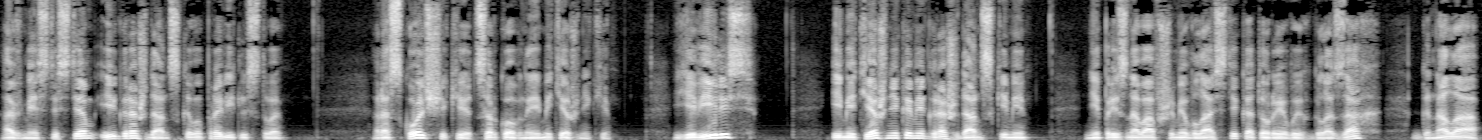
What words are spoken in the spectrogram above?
а вместе с тем и гражданского правительства. Раскольщики, церковные мятежники, явились и мятежниками гражданскими, не признававшими власти, которая в их глазах гнала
